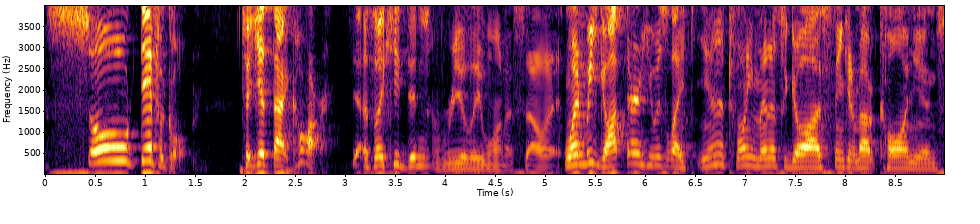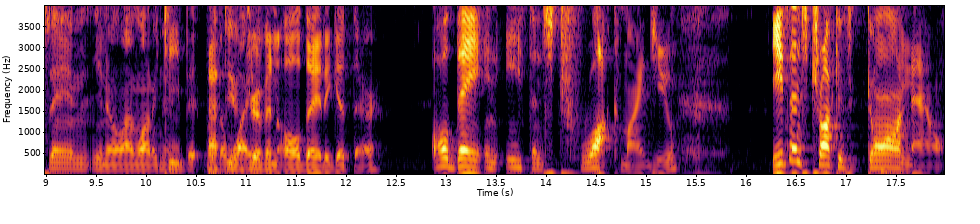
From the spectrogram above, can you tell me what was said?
so difficult to get that car. Yeah, it's like he didn't really want to sell it. When we got there, he was like, "Yeah, 20 minutes ago, I was thinking about calling you and saying, you know, I want to keep it." But After the you've wife, driven all day to get there. all day in Ethan's truck, mind you. Ethan's truck is gone now.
